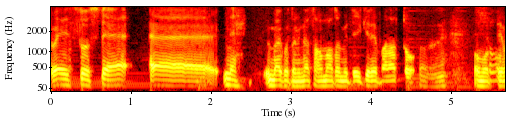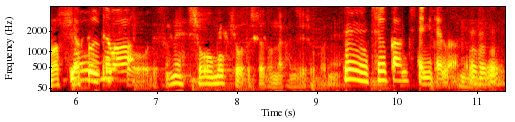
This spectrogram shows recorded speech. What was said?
演出をして、えー、ね、うまいこと皆さんをまとめていければなと。そうですね思っています小役としては小目標ですかね小目標としてはどんな感じでしょうかねうん、中間地点みたいな。うん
